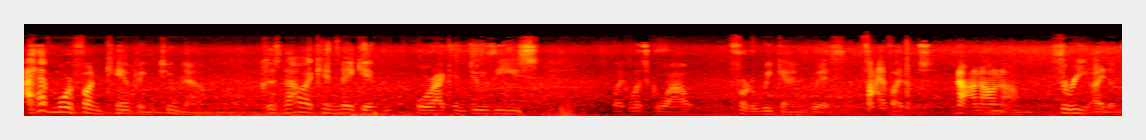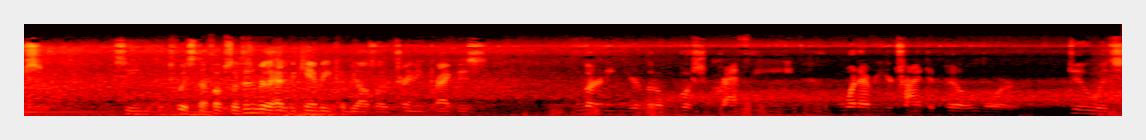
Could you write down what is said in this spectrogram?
I have more fun camping too now because now I can make it or I can do these like let's go out for the weekend with five items. No, no, no, three items. See, you can twist stuff up. So it doesn't really have to be camping. It could be also training, practice, learning your little bushcrafty, whatever you're trying to build or do. It's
